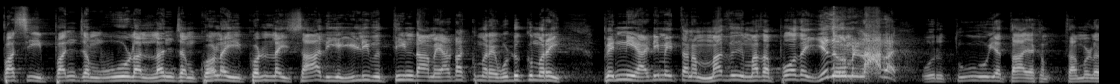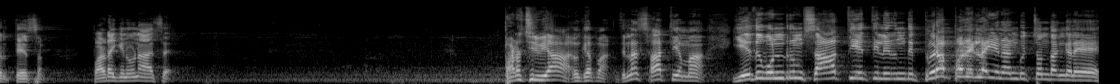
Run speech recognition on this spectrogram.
பசி பஞ்சம் ஊழல் லஞ்சம் கொலை கொள்ளை சாதிய இழிவு தீண்டாமை அடக்குமுறை ஒடுக்குமுறை பெண்ணி அடிமைத்தனம் மது மத போதை எதுவும் இல்லாத ஒரு தூய தாயகம் தமிழர் தேசம். படைக்கணும்னு ஆசை. படைச்சிருவியா? அவன் கேட்பான் இதெல்லாம் சாத்தியமா? எது ஒன்றும் சாத்தியத்தில் இருந்து பிறப்பதில்லை என் அன்பு சொந்தங்களே.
